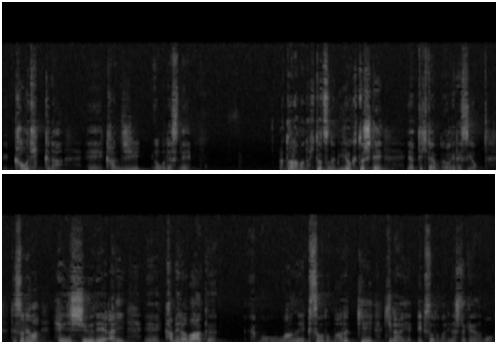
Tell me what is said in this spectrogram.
ー、カオティックな、えー、感じをですねドラマの一つの魅力としてやってきたわけですよ。でそれは編集であり、えー、カメラワークもうワンエピソードまるっきり切らないエピソードもありましたけれども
